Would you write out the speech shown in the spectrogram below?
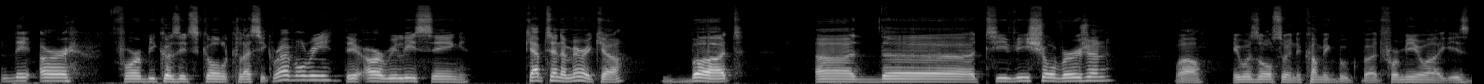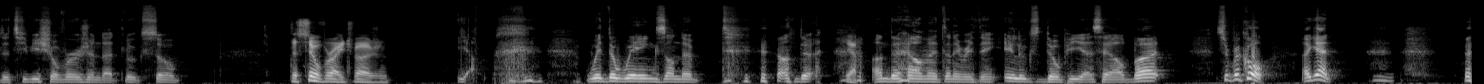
they are for because it's called Classic Rivalry, they are releasing Captain America, but uh, the TV show version, well, it was also in the comic book, but for me, like, it's the TV show version that looks so. The Silver Age version. Yeah, with the wings on the on the yeah on the helmet and everything. It looks dopey as hell, but super cool. Again.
